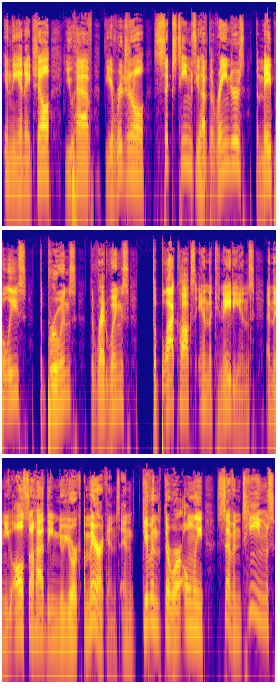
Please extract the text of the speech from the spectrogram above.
in the NHL. You have the original six teams. You have the Rangers, the Maple Leafs, the Bruins, the Red Wings, the Blackhawks, and the Canadiens. And then you also had the New York Americans. And given that there were only seven teams,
